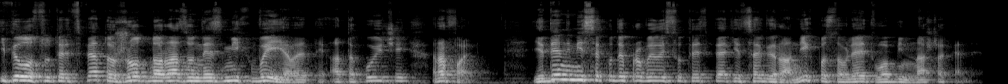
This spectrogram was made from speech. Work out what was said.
і пілот Су-35 жодного разу не зміг виявити атакуючий Рафаль. Єдине місце, куди пробили Су-35, це в Іран. Їх поставляють в обмін на шахеди.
